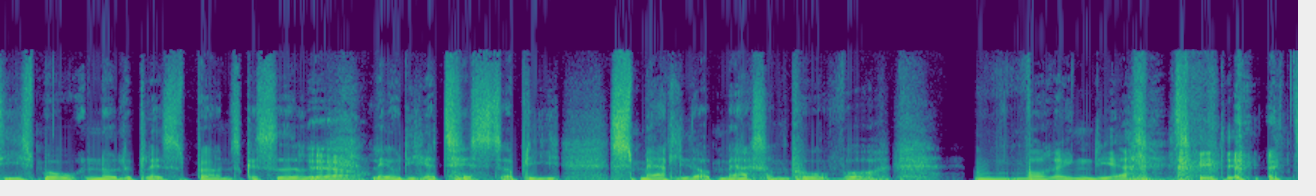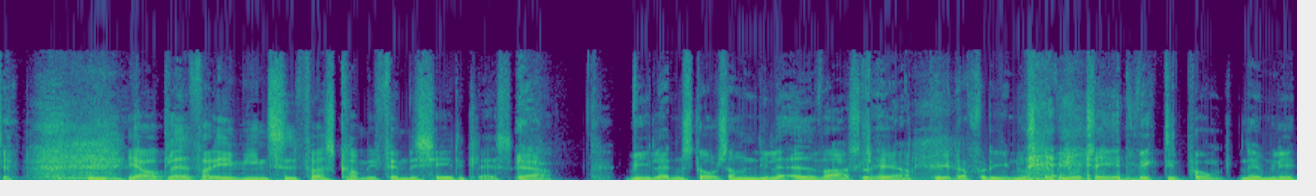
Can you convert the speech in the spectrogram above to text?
de små 0. klasses børn skal sidde og Ja. lave de her tests og blive smerteligt opmærksomme på, hvor, hvor ringe de er til det. Jeg var glad for, at det i min tid først kom i 5. og 6. klasse. Ja. Vi lader den stå som en lille advarsel her, Peter, fordi nu skal vi jo til et vigtigt punkt, nemlig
